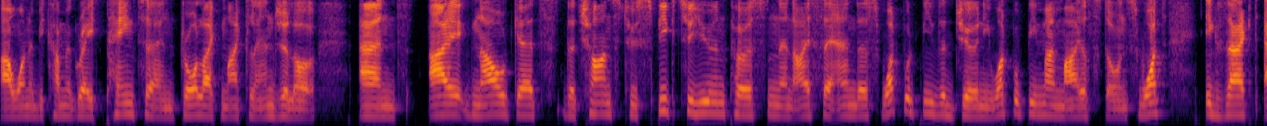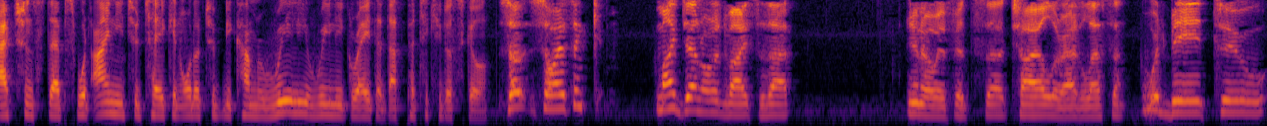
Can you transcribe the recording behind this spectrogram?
I want to become a great painter and draw like Michelangelo. And I now get the chance to speak to you in person and I say, Anders, what would be the journey? What would be my milestones? What exact action steps would I need to take in order to become really, really great at that particular skill? So, so I think my general advice to that, you know, if it's a child or adolescent, would be to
